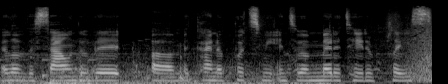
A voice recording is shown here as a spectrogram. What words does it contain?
I love the sound of it. Um, it kind of puts me into a meditative place.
